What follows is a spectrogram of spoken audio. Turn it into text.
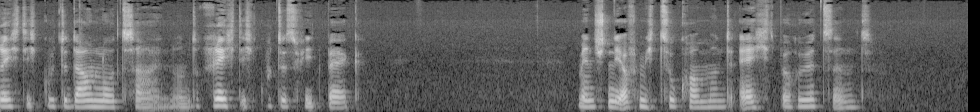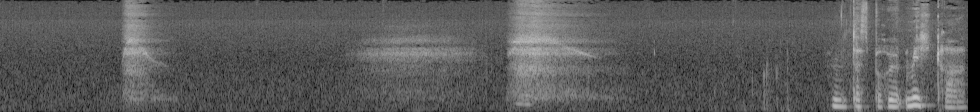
richtig gute Downloadzahlen und richtig gutes Feedback. Menschen, die auf mich zukommen und echt berührt sind. Das berührt mich gerade.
